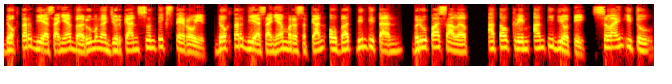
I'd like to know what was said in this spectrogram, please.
dokter biasanya baru menganjurkan suntik steroid. Dokter biasanya meresepkan obat bintitan berupa salep atau krim antibiotik. Selain itu,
